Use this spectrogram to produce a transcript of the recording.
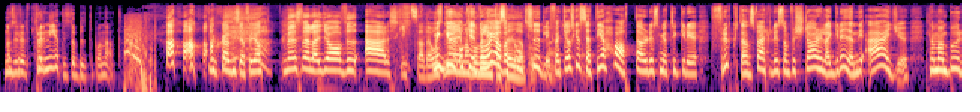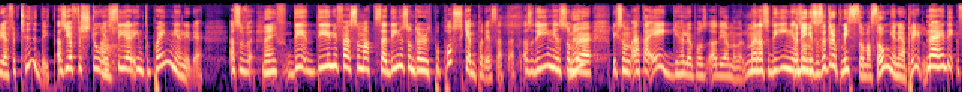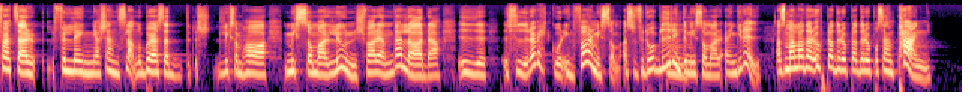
Ah, De sitter frenetiskt och biter på nät. Nu skäms jag för jag... Men snälla, ja vi är skitsade. Och Men gud nej, okej då har jag varit säga så. otydlig. För att jag ska säga att det jag hatar och det som jag tycker är fruktansvärt och det som förstör hela grejen det är ju när man börjar för tidigt. Alltså jag förstår, Ah. jag ser inte poängen i det. Alltså, Nej. det, det är ungefär som att så här, det är ingen som drar ut på påsken på det sättet. Alltså, det är ingen som Nej. börjar liksom, äta ägg, höll jag på ja, det gör man väl. Men alltså, det är ingen Men det är som... ingen som sätter upp midsommarstången i april. Nej, det, för att så här, förlänga känslan och börja så här, liksom ha midsommarlunch varenda lördag i, i fyra veckor inför midsommar. Alltså, för då blir Mm. inte midsommar en grej. Alltså, man laddar upp, laddar upp, laddar upp och sen pang!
